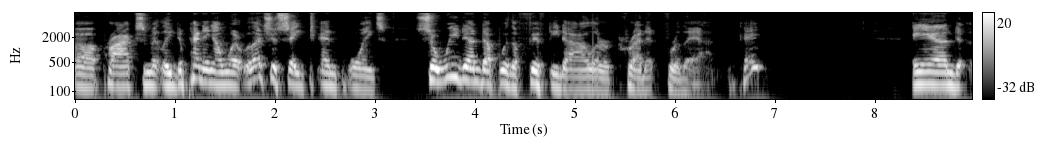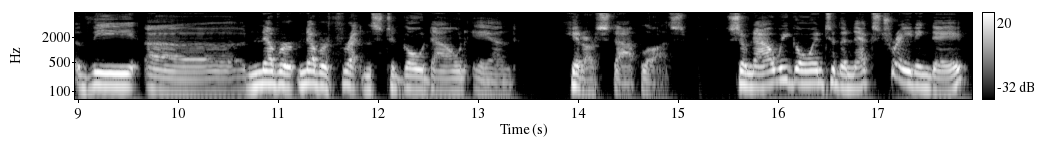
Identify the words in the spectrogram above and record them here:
uh, approximately, depending on what. Let's just say 10 points. So we'd end up with a $50 credit for that. Okay and the uh, never never threatens to go down and hit our stop loss. So now we go into the next trading day.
